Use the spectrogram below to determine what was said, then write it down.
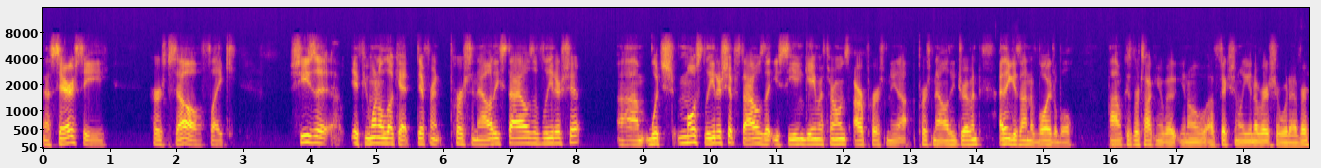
Now, Cersei herself, like, she's a. If you want to look at different personality styles of leadership, um, which most leadership styles that you see in Game of Thrones are personality personality driven, I think is unavoidable because we're talking about you know a fictional universe or whatever.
